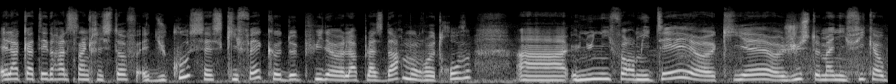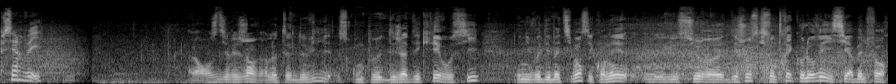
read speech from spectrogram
et la cathédrale Saint-Christophe. Et du coup, c'est ce qui fait que depuis la place d'Armes, on retrouve un- une uniformité euh, qui est euh, juste magnifique à observer. Alors en se dirigeant vers l'hôtel de ville, ce qu'on peut déjà décrire aussi au niveau des bâtiments, c'est qu'on est euh, sur euh, des choses qui sont très colorées ici à Belfort.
